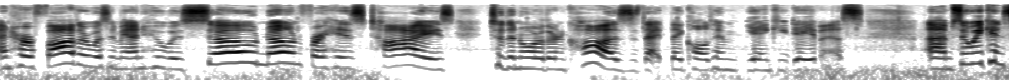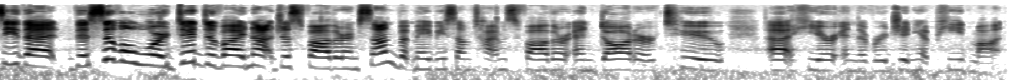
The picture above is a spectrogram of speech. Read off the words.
and her father was a man who was so known for his ties to the Northern cause that they called him Yankee Davis. Um, so we can see that the Civil War did divide not just father and son, but maybe sometimes father and daughter too, uh, here in the Virginia Piedmont.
